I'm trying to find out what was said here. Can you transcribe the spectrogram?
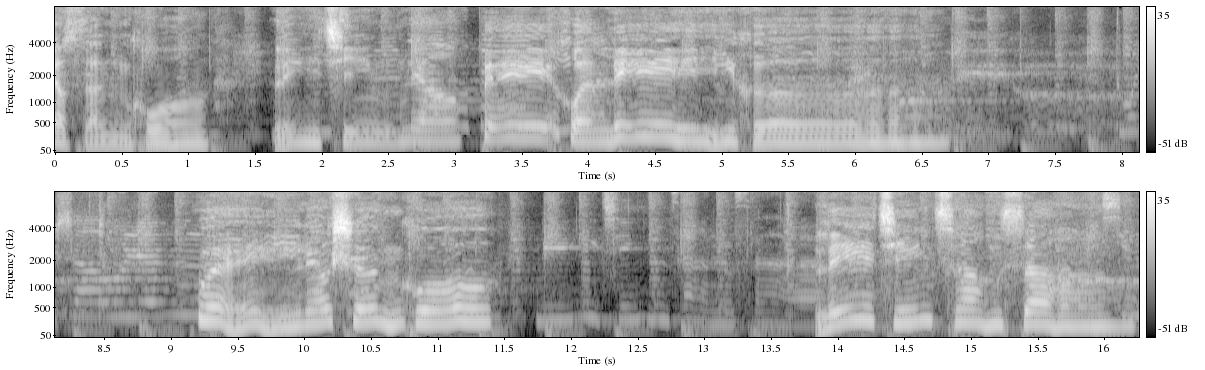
了生活，历经了悲欢离合，为了生活，历经沧桑。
